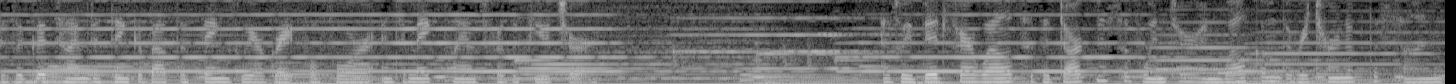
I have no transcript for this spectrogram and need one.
is a good time to think about the things we are grateful for and to make plans for the future. As we bid farewell to the darkness of winter and welcome the return of the sun,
